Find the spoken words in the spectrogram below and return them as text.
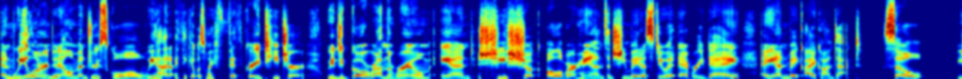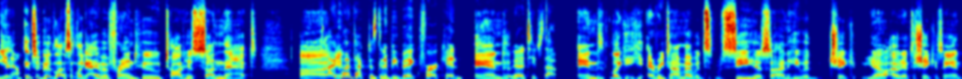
And we learned in elementary school we had i think it was my fifth grade teacher. We had to go around the room and she shook all of our hands and she made us do it every day and make eye contact. So you know. it's a good lesson. Like I have a friend who taught his son that. Uh, eye and, contact is going to be big for our kid. And we got to teach that and like he, every time I would see his son, he would shake. You know, I would have to shake his hand.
